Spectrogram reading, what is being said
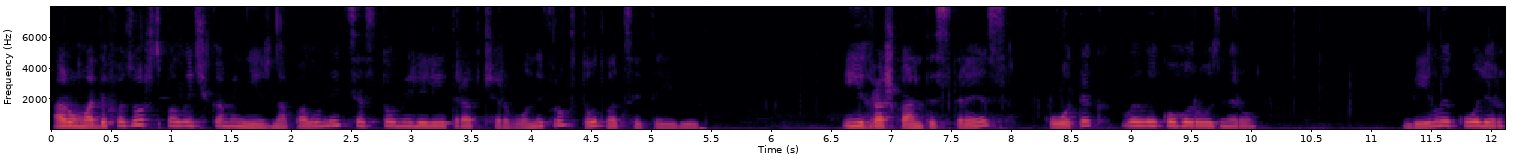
Аромадифузор з паличками ніжна полуниця 100 мл, червоний фрукт 129 Іграшка антистрес, котик великого розміру, білий колір.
